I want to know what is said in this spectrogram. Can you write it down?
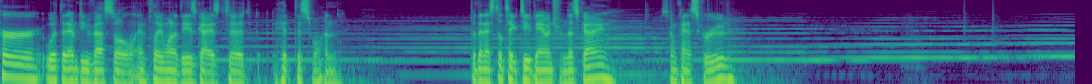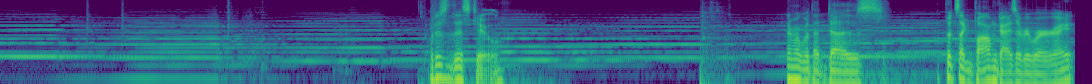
her with an empty vessel and play one of these guys to hit this one. But then I still take two damage from this guy. So I'm kind of screwed. What does this do? don't remember what that does. It puts like bomb guys everywhere, right?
